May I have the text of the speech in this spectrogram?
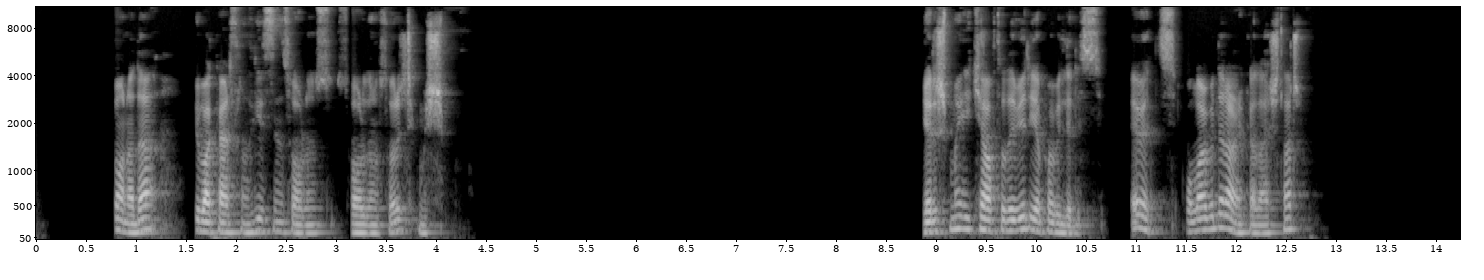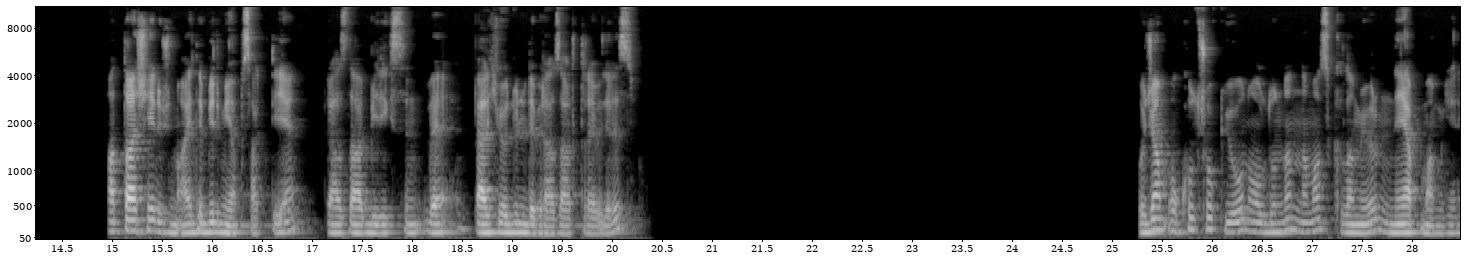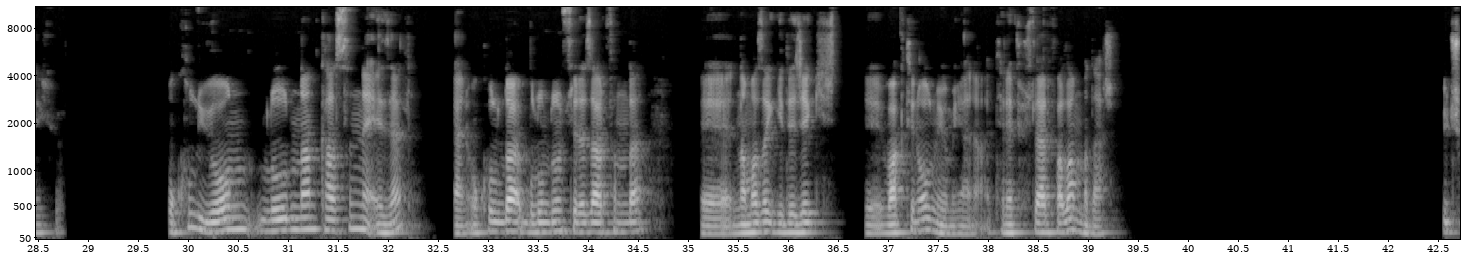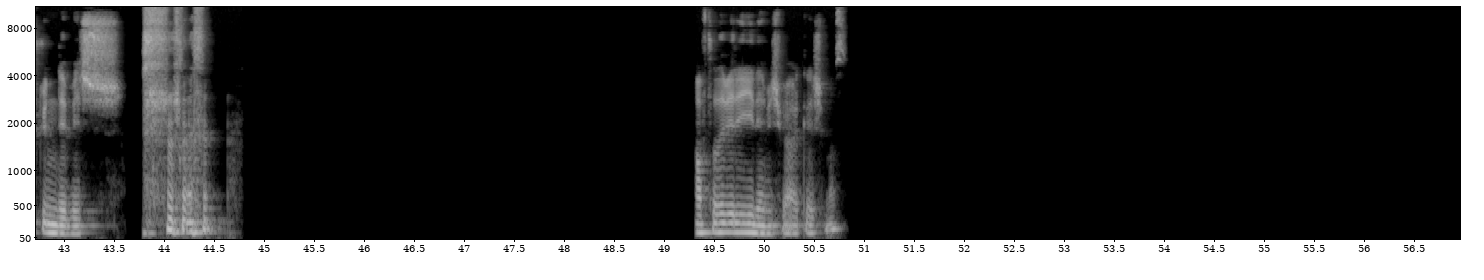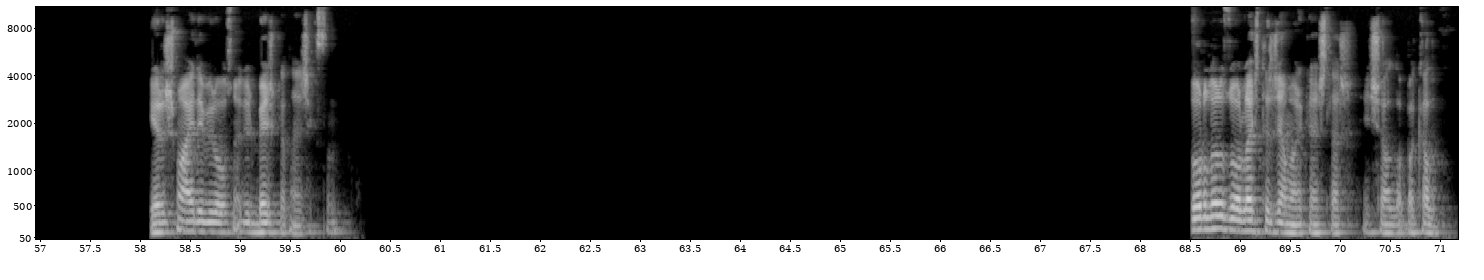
Sonra da bir bakarsınız ki sizin sorduğunuz, sorduğunuz soru çıkmış. Yarışmayı iki haftada bir yapabiliriz. Evet olabilir arkadaşlar. Hatta şey düşünün ayda bir mi yapsak diye. Biraz daha biriksin ve belki ödülü de biraz arttırabiliriz. Hocam okul çok yoğun olduğundan namaz kılamıyorum. Ne yapmam gerekiyor? Okul yoğunluğundan kastın ne Ezel? Yani okulda bulunduğun süre zarfında e, namaza gidecek e, vaktin olmuyor mu yani? Teneffüsler falan mı dar? 3 günde bir. Haftada bir iyi demiş bir arkadaşımız. Yarışma ayda bir olsun ödül 5 katına çıksın. Soruları zorlaştıracağım arkadaşlar. İnşallah bakalım.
